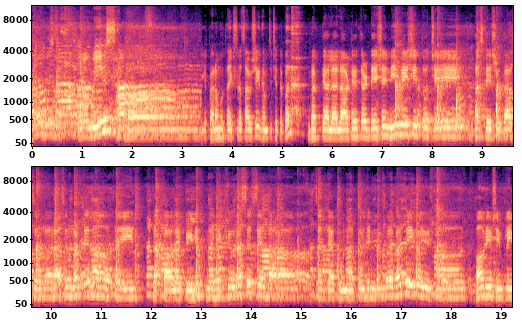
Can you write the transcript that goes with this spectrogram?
करोमि स्वाहा ये प्रारंभ होता है एक रसाभिषेक धमती क्षेत्र पर। भक्त्या ललाटे तट निवेशितोचे हस्ते श्रुतासुर वरासुर मर्त्यनाथैन तत्काले पीडित महे क्षुरस्य धारा पुनः श्रीं क्लीं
